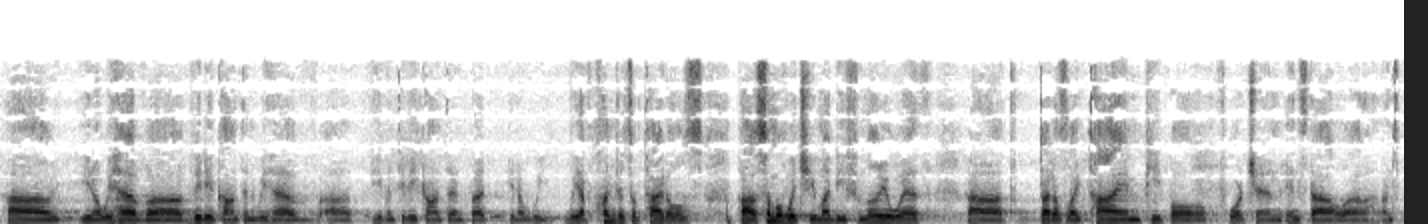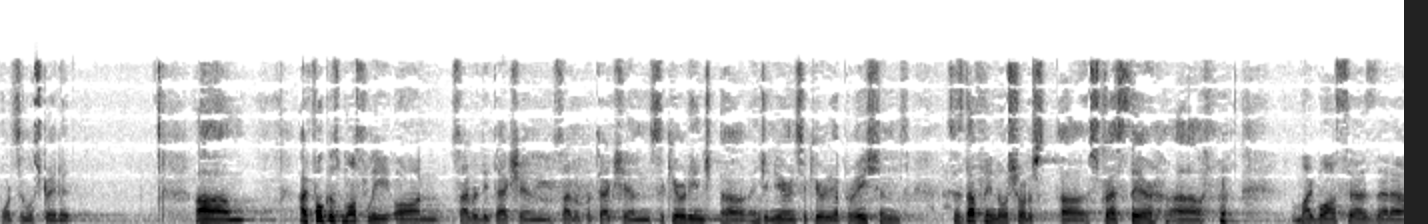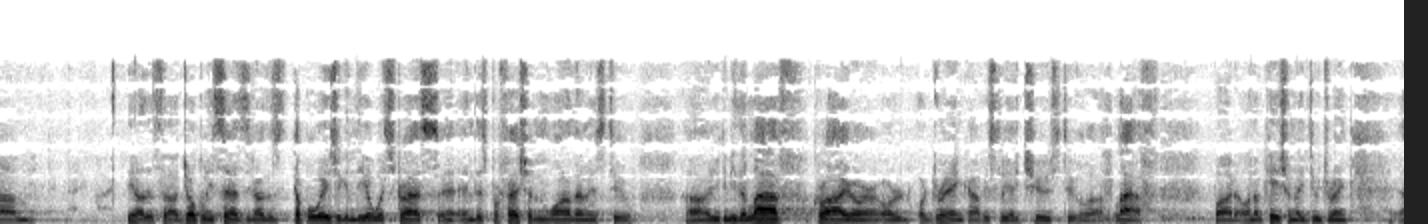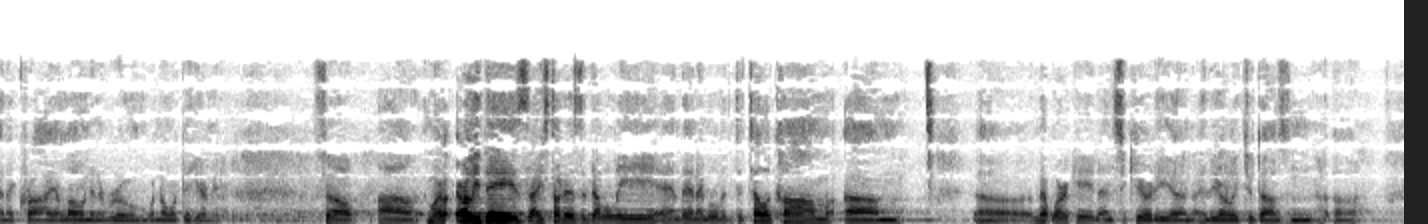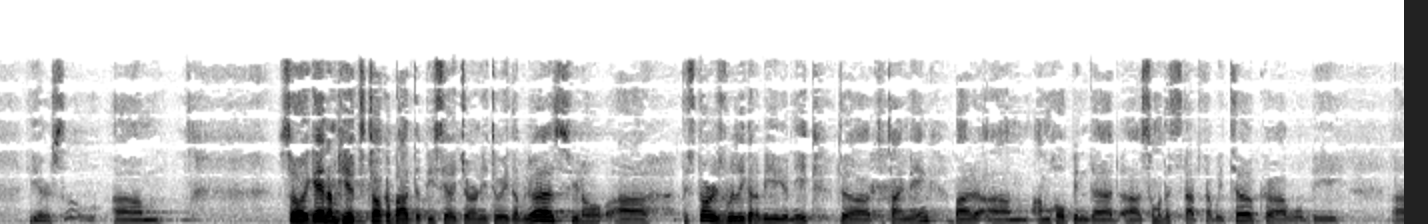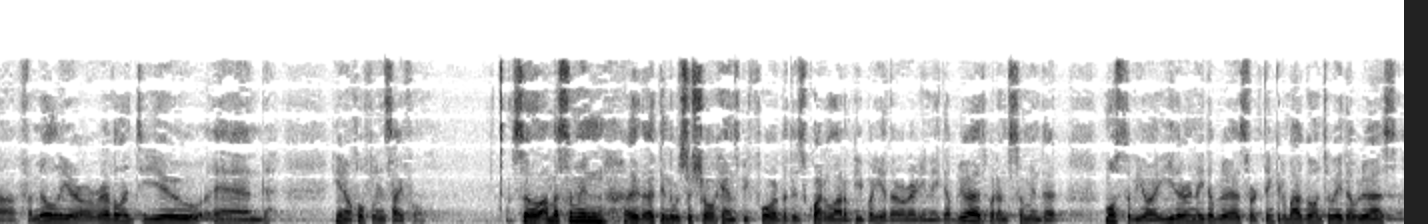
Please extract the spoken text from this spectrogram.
Uh, you know, we have uh, video content, we have uh, even TV content, but, you know, we have hundreds of titles, some of which you might be familiar with. Titles like Time, People, Fortune, InStyle, and Sports Illustrated. Um, I focus mostly on cyber detection, cyber protection, security engineering, security operations. There's definitely no shortage of stress there. My boss says that um, you know, this uh, jokingly says, you know, there's a couple ways you can deal with stress in this profession. One of them is to, uh, you can either laugh, cry, or, drink. Obviously, I choose to uh, laugh, but on occasion I do drink and I cry alone in a room where no one can hear me. So, uh, in my early days, I started as a double E, and then I moved into telecom, um, uh, networking, and security in, in the early 2000 uh, years. Um, so again, I'm here to talk about the PCI journey to AWS. You know, uh, the story is really going to be unique to, Time Inc., but um, I'm hoping that some of the steps that we took will be uh, familiar or relevant to you, and you know, hopefully insightful. So I'm assuming, I, think there was a show of hands before, but there's quite a lot of people here that are already in AWS, but I'm assuming that most of you are either in AWS or thinking about going to AWS.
